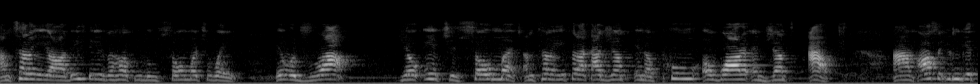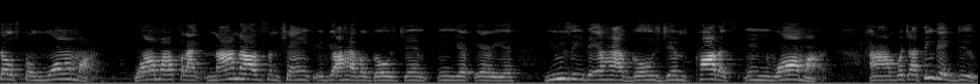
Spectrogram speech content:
I'm telling y'all, these things will help you lose so much weight. It will drop your inches so much. I'm telling you, you feel like I jumped in a pool of water and jumped out. Um, also, you can get those from Walmart. Walmart for like nine dollars some change if y'all have a Gold's Gym in your area. Usually they'll have Gold's Gym products in Walmart, um, which I think they do.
